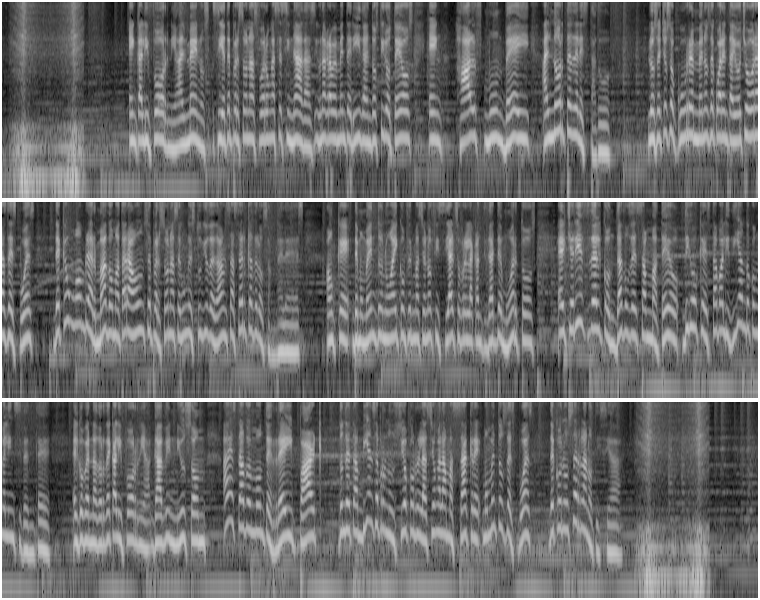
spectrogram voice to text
En California, al menos siete personas fueron asesinadas y una gravemente herida en dos tiroteos en Half Moon Bay, al norte del estado. Los hechos ocurren menos de 48 horas después de que un hombre armado matara a 11 personas en un estudio de danza cerca de Los Ángeles. Aunque de momento no hay confirmación oficial sobre la cantidad de muertos, el sheriff del condado de San Mateo dijo que estaba lidiando con el incidente. El gobernador de California, Gavin Newsom, ha estado en Monterrey Park, donde también se pronunció con relación a la masacre momentos después de conocer la noticia.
